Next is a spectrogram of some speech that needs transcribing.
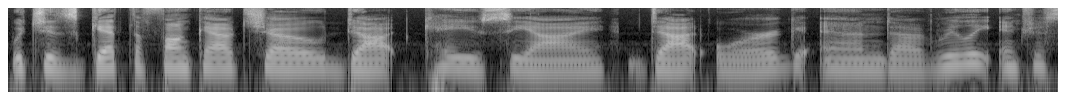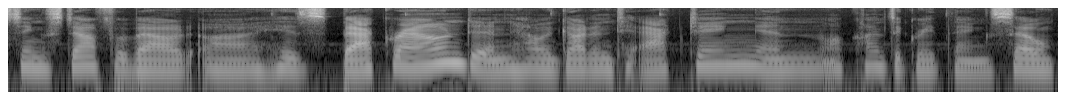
which is getthefunkoutShow.kuci.org, and uh, really interesting stuff about uh, his background and how he got into acting and all kinds of great things. So,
